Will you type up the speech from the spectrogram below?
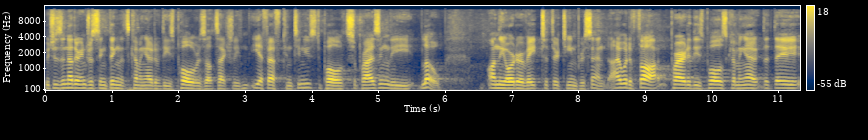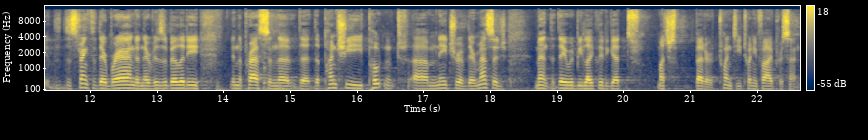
which is another interesting thing that's coming out of these poll results. Actually, EFF continues to poll surprisingly low, on the order of 8 to 13 percent. I would have thought prior to these polls coming out that they, the strength of their brand and their visibility in the press and the, the, the punchy, potent um, nature of their message meant that they would be likely to get much better, 20, 25 percent.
